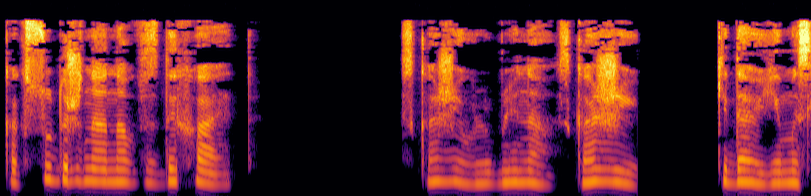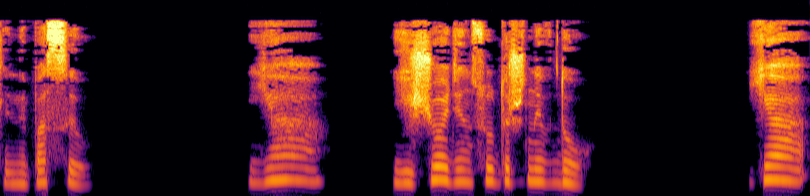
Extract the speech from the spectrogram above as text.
как судорожно она вздыхает. Скажи, влюблена, скажи. Кидаю ей мысленный посыл. Я... Еще один судорожный вдох. Я...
